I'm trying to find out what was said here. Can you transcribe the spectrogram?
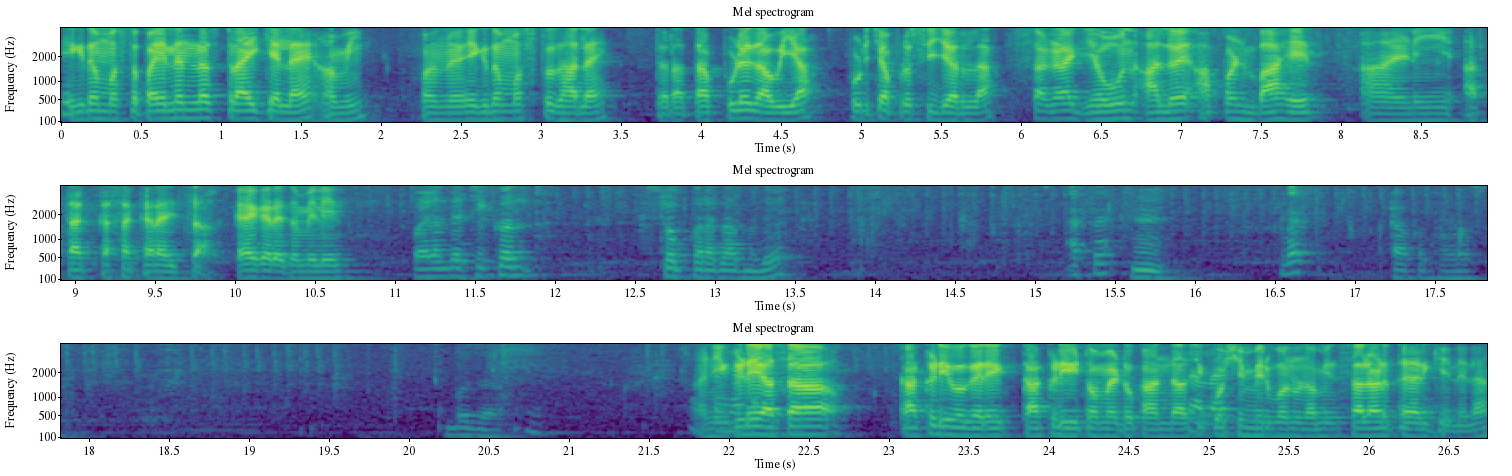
एकदम मस्त. पहिल्यांदाच ट्राय केलाय आम्ही पण एकदम मस्त झालाय. तर आता पुढे जाऊया. पुढच्या प्रोसिजरला सगळ्या घेऊन आलोय आपण बाहेर. आणि आता कसा करायचा? काय करायचं मिलिंद? पहिल्यांदा चिकन स्टोप करायचं आतमध्ये असं. हम्म. बस. टाका थोडंसं. बस झालं. आणि इकडे असा काकडी वगैरे काकडी टोमॅटो कांदा अशी. कोशिंबीर बनवून आम्ही सलाड तयार केलेला.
